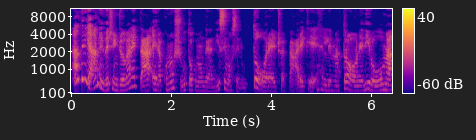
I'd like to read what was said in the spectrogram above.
Adriano invece in giovane età era conosciuto come un grandissimo seduttore, cioè pare che le matrone di Roma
